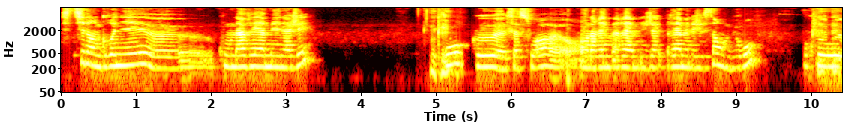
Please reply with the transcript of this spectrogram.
style un grenier qu'on a réaménagé. pour que ça soit, on a réaménagé, ça en bureau pour que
